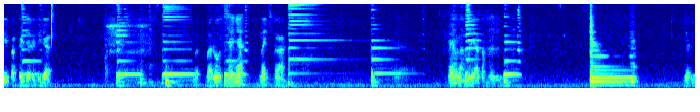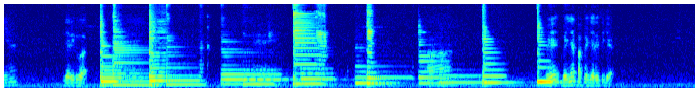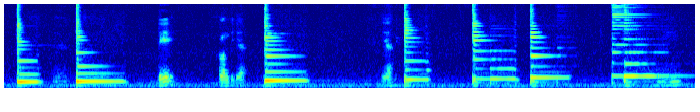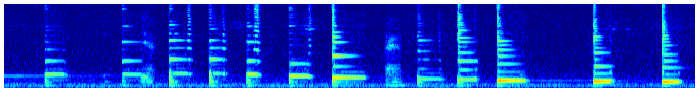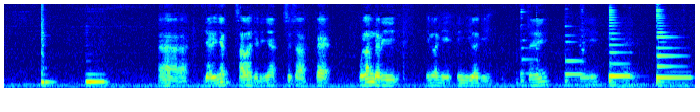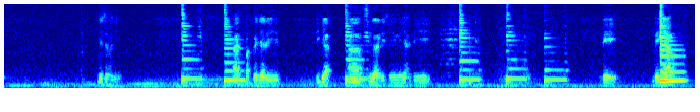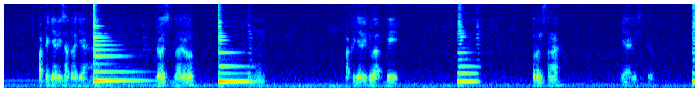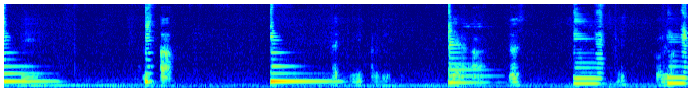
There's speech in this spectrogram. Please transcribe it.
tapi pakai jari tiga. Ba- baru C-nya naik setengah. Ya. Oke ulang dari atas lagi jarinya jari dua. A. B pakai jari tiga kolom tiga. Ya. Hmm. ya. Ah, jarinya salah jadinya susah. Kayak ulang dari ini lagi tinggi lagi. C D lagi. F pakai jari tiga. Ah enggak di sini ya di D. D nya pakai jari satu aja. Terus baru hmm, pakai jari dua B setengah. Ya di situ. A. Eh ini agak dulu. Ya A. Terus? Ini kolom lima.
